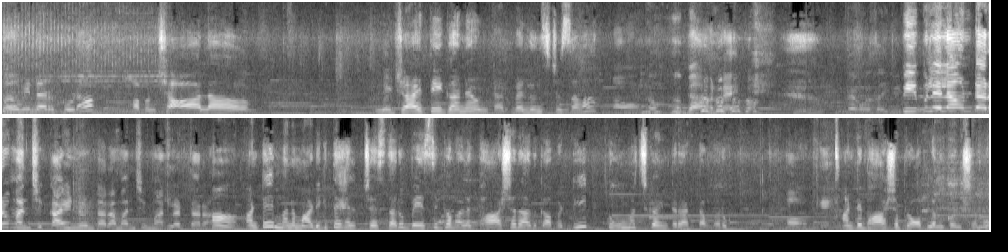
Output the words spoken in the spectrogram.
టూ వీలర్ కూడా పాపం చాలా నిజాయితీగానే ఉంటారు. బెలూన్స్ చూసావా? అవును బాగున్నాయి. పీపుల్ ఎలా ఉంటారు? మంచి కైండ్ ఉంటారా? మంచిగా మాట్లాడతారా? అంటే మనం అడిగితే హెల్ప్ చేస్తారు. బేసిక్గా వాళ్ళకి భాష రాదు కాబట్టి టూ మచ్గా ఇంటరాక్ట్ అవ్వరు. అంటే భాష ప్రాబ్లం కొంచెము.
